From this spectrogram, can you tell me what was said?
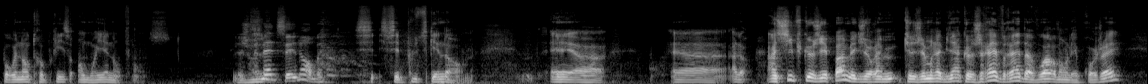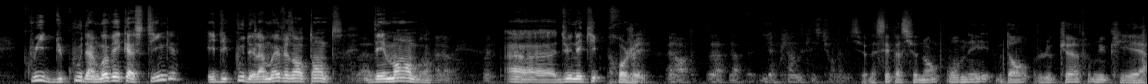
pour une entreprise en moyenne en France. Je répète, c'est énorme. C'est c'est plus qu'énorme. Et euh, euh, alors, un chiffre que j'ai pas, mais que j'aimerais bien, que je rêverais d'avoir dans les projets, quid du coût d'un mauvais casting et du coût de la mauvaise entente des membres euh, d'une équipe projet? Oui. Alors, là, là, il y a plein de questions là, messieurs. Là, c'est passionnant. On est dans le cœur nucléaire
